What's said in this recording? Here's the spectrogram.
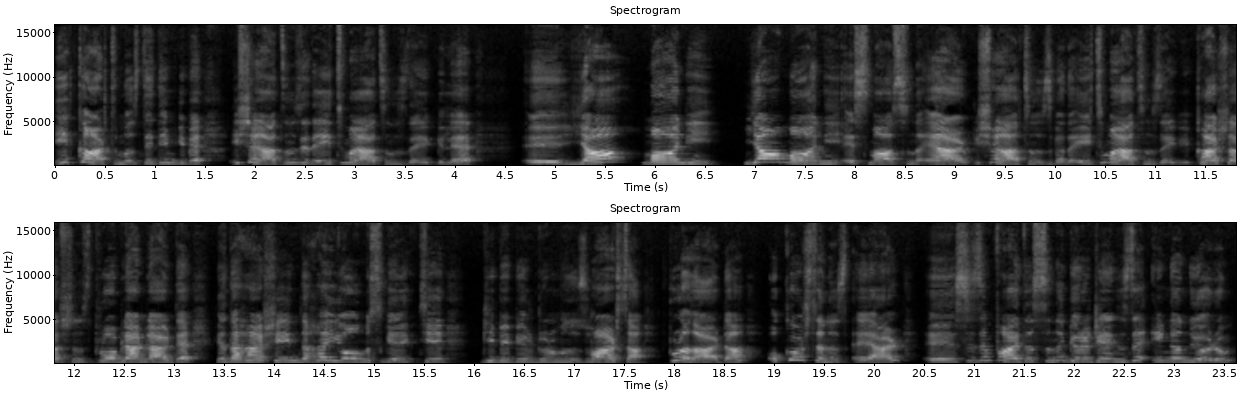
İlk kartımız dediğim gibi iş hayatınız ya da eğitim hayatınızla ilgili e, ya mani ya mani esmasını eğer iş hayatınız ya da eğitim hayatınızla ilgili karşılaştığınız problemlerde ya da her şeyin daha iyi olması gerektiği gibi bir durumunuz varsa buralarda okursanız eğer e, sizin faydasını göreceğinize inanıyorum.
